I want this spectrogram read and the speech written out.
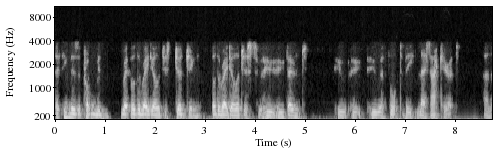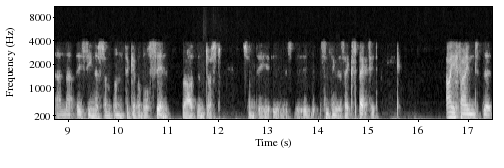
I think there's a problem with other radiologists judging other radiologists who, who don't who, who who are thought to be less accurate, and and that is seen as some unforgivable sin rather than just something something that's expected. I find that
